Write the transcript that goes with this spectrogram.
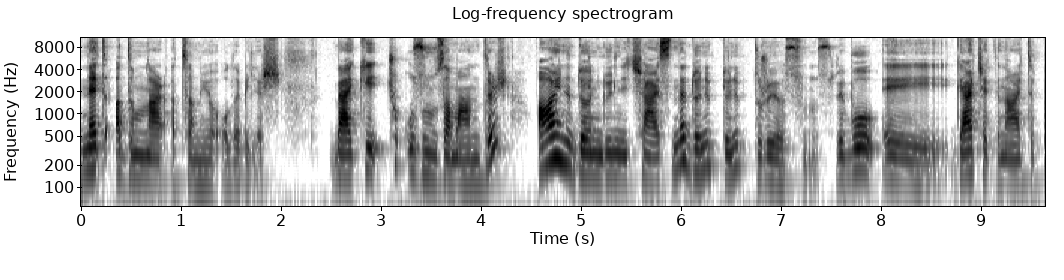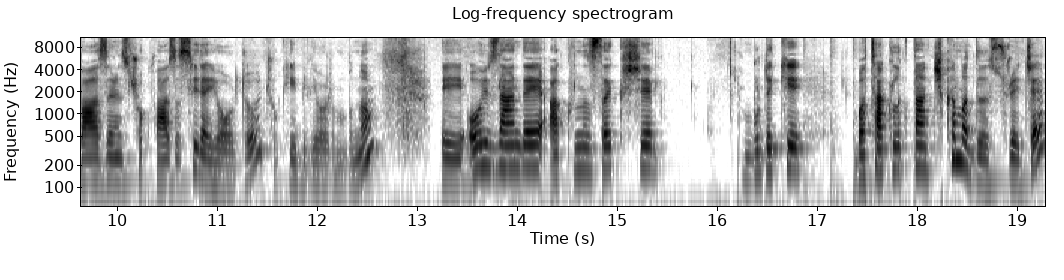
Net adımlar atamıyor olabilir. Belki çok uzun zamandır aynı döngünün içerisinde dönüp dönüp duruyorsunuz ve bu e, gerçekten artık bazılarınız çok fazlasıyla yordu. Çok iyi biliyorum bunu. E, o yüzden de aklınızda kişi buradaki bataklıktan çıkamadığı sürece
